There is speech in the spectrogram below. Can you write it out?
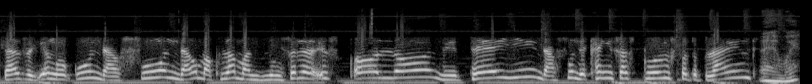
ndaze ke ngoku ndafunda umakhulu wam wandilungiselela isikolo nepeyi ndafunda ekhanyisa school for the blind ewe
